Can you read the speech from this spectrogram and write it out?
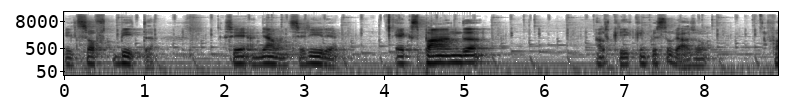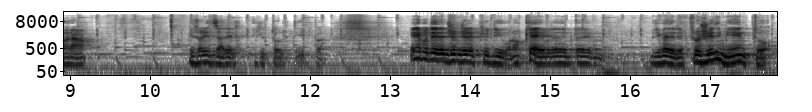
il soft beat. Se andiamo a inserire expand al click in questo caso farà visualizzare il, il tooltip e ne potete aggiungere più di uno ok? Potete eh, ripetere il procedimento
